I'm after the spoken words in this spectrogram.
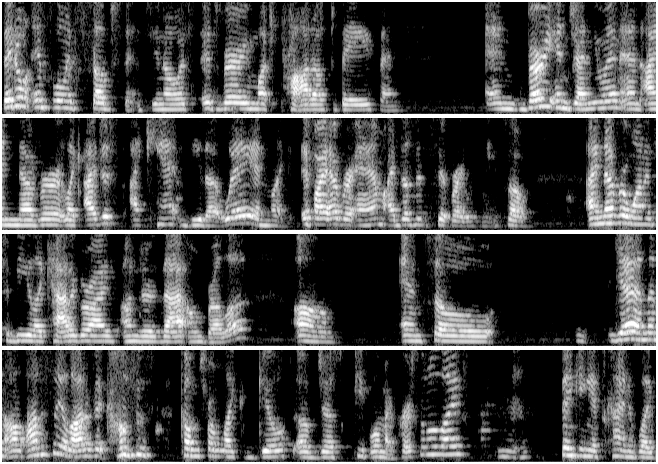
they don't influence substance. You know, it's it's very much product based and and very ingenuine. And I never like I just I can't be that way. And like if I ever am, I doesn't sit right with me. So I never wanted to be like categorized under that umbrella. Um, and so yeah and then honestly a lot of it comes comes from like guilt of just people in my personal life mm-hmm. thinking it's kind of like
